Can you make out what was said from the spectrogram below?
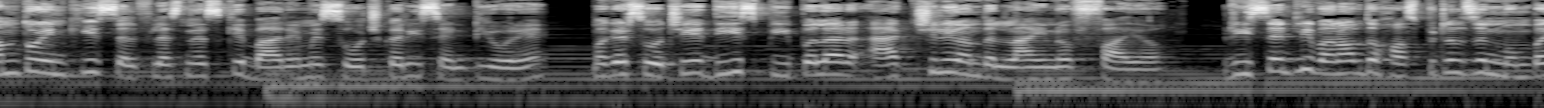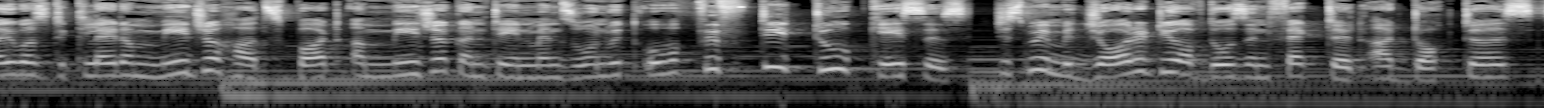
हम तो इनकी सेल्फलेसनेस के बारे में सोचकर ही सेंटी हो रहे हैं, मगर सोचिए these people are actually on the line of fire Recently, one of the hospitals in Mumbai was declared a major hotspot, a major containment zone with over 52 cases, जिसमें majority of those infected are doctors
